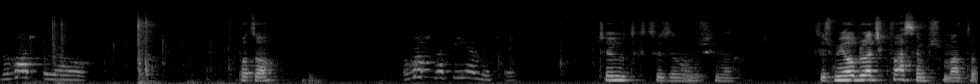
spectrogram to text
No chodź tu, Leo. Po co? No chodź, napijemy się. Czego ty chcesz ze mną się nachlać? Chcesz mnie oblać kwasem, szmato.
